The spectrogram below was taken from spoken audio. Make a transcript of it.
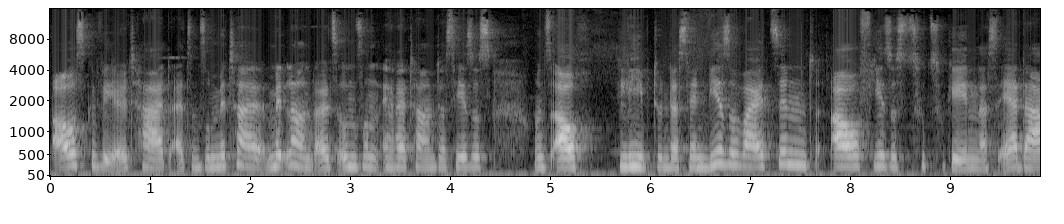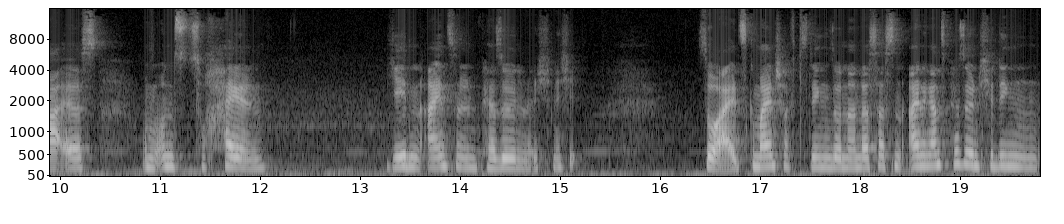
ausgewählt hat als unseren Mittler und als unseren Erretter und dass Jesus uns auch liebt und dass wenn wir so weit sind, auf Jesus zuzugehen, dass er da ist, um uns zu heilen. Jeden Einzelnen persönlich, nicht so als Gemeinschaftsding, sondern dass das eine ganz persönliche Ding,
